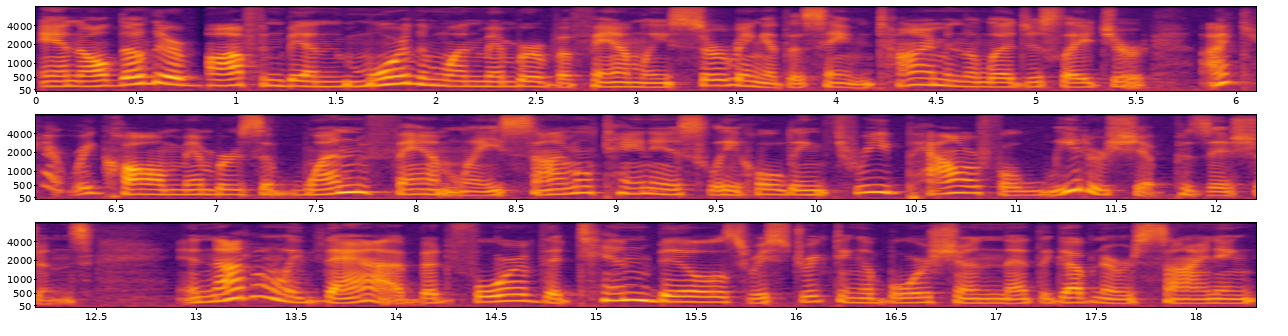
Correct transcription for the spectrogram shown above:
And although there have often been more than one member of a family serving at the same time in the legislature, I can't recall members of one family simultaneously holding three powerful leadership positions. And not only that, but four of the 10 bills restricting abortion that the governor is signing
